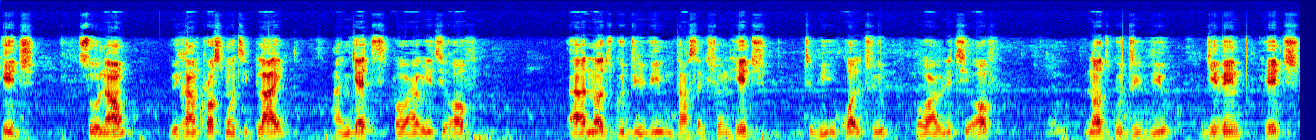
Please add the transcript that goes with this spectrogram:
h so now we can cross multiply and get probability of uh, not good review intersection h to be equal to probability of not good review given h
